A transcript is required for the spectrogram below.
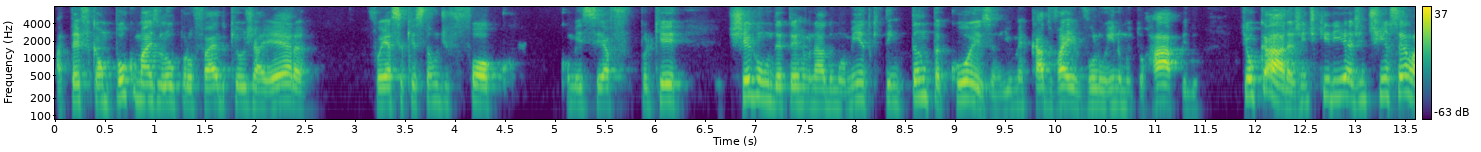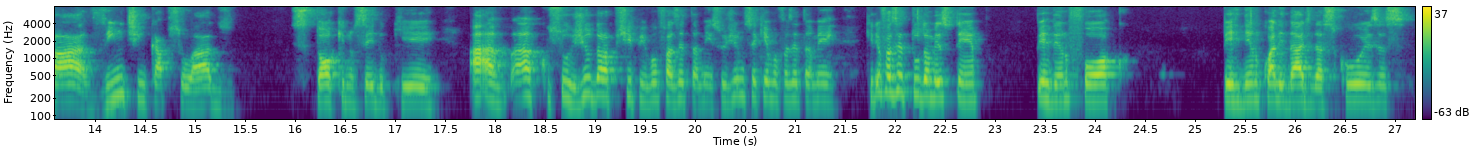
até ficar um pouco mais low profile do que eu já era, foi essa questão de foco. Comecei a. Porque chega um determinado momento que tem tanta coisa e o mercado vai evoluindo muito rápido, que o cara, a gente queria, a gente tinha, sei lá, 20 encapsulados, estoque não sei do que. Ah, ah, surgiu o dropshipping, vou fazer também. Surgiu não sei o que, vou fazer também. Queria fazer tudo ao mesmo tempo, perdendo foco, perdendo qualidade das coisas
